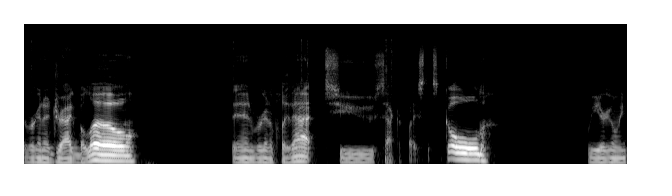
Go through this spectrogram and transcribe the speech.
We're going to drag below. Then we're going to play that to sacrifice this gold. We are going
